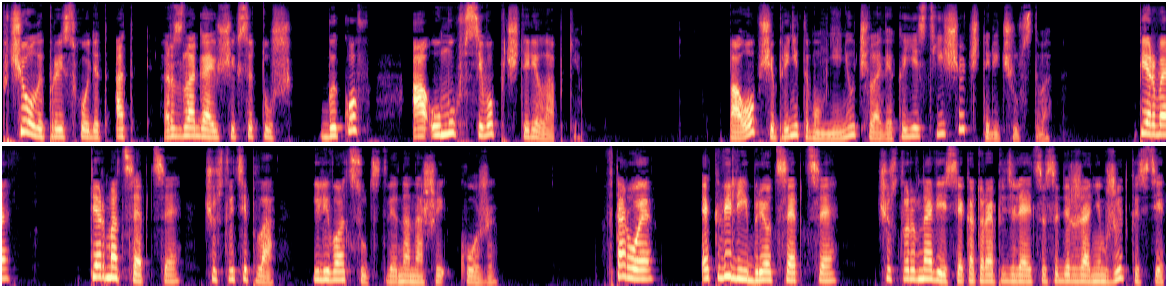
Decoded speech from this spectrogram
Пчелы происходят от разлагающихся туш быков, а у мух всего по четыре лапки. По общепринятому мнению, у человека есть еще четыре чувства. Первое — термоцепция, чувство тепла или его отсутствие на нашей коже. Второе — эквилибриоцепция, чувство равновесия, которое определяется содержанием жидкости,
